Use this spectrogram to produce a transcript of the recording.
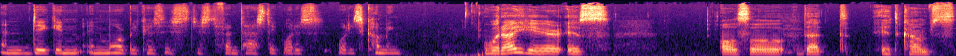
and dig in, in more because it's just fantastic what is what is coming. What I hear is also that it comes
